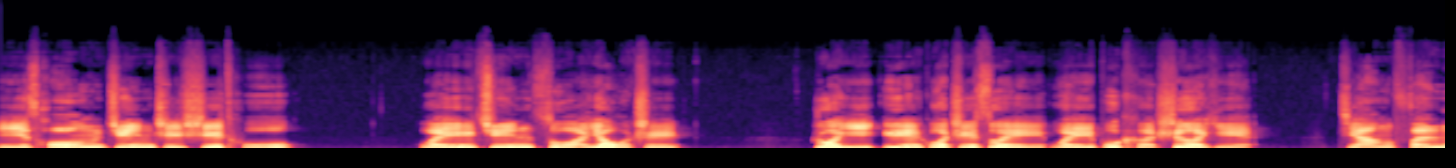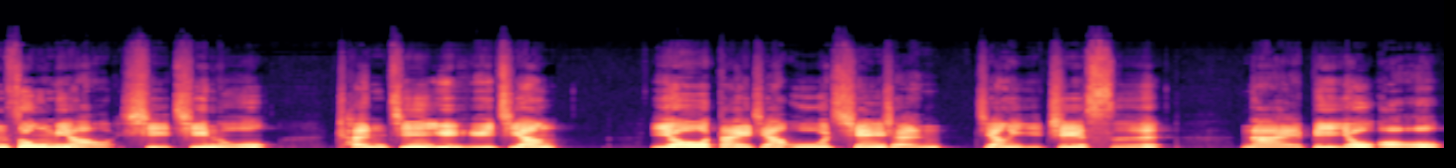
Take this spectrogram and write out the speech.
以从君之师徒，为君左右之。若以越国之罪为不可赦也，将焚宗庙，系妻奴，陈金玉于江，有代甲五千人，将以致死，乃必有偶。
